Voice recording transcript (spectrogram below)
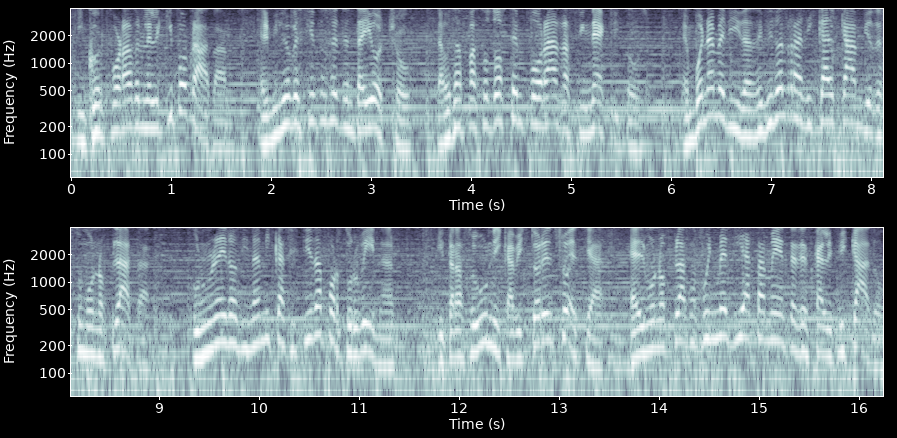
Incorporado en el equipo Brabham, en 1978, Lauda pasó dos temporadas sin éxitos, en buena medida debido al radical cambio de su monoplaza, con una aerodinámica asistida por turbinas, y tras su única victoria en Suecia, el monoplaza fue inmediatamente descalificado.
